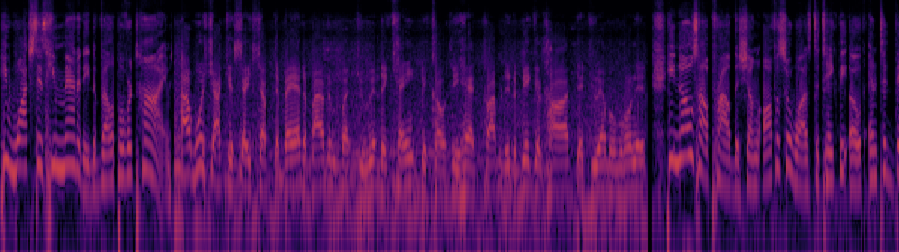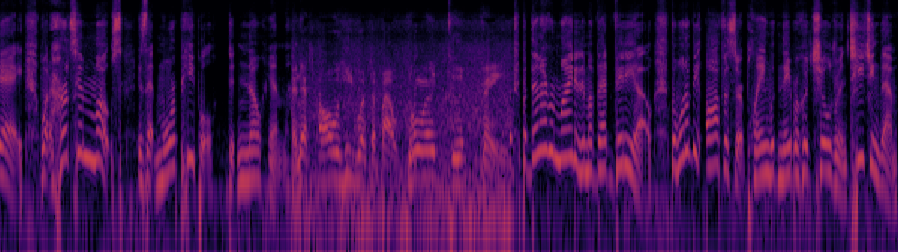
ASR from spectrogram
He watched his humanity develop over time. I wish I could say something bad about him, but you really can't because he had probably the biggest heart that you ever wanted. He knows how proud this young officer was to take the oath, and today, what hurts him most is that more people didn't know him. And that's all he was about, doing good things. But then I reminded him of that video, the one of the officer playing with neighborhood children, teaching them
